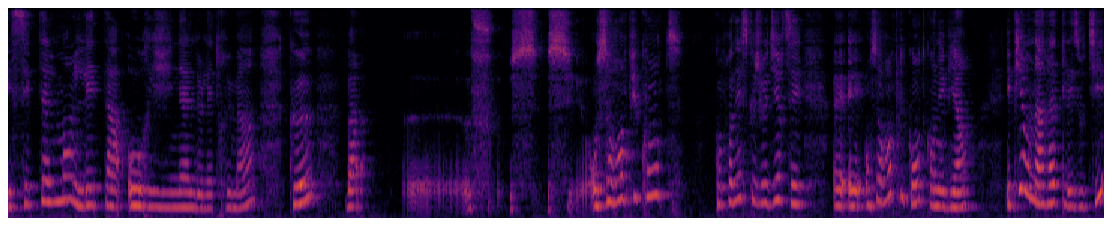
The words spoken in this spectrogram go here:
et c'est tellement l'état originel de l'être humain que bah, euh, on s'en rend plus compte. Comprenez ce que je veux dire? C'est et on s'en rend plus compte qu'on est bien. Et puis on arrête les outils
